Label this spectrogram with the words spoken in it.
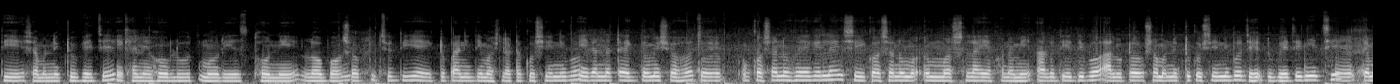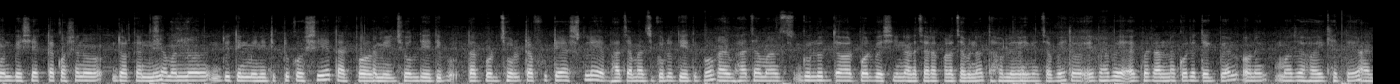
দিয়ে সামান্য একটু ভেজে, এখানে হলুদ, মরিচ, ধনে, লবণ সবকিছু দিয়ে একটু পানি দিয়ে মশলাটা কষিয়ে নিব। এই রান্নাটা একদমই সহজ। তো কষানো হয়ে গেলে সেই কষানো ম- মশলায় এখন আমি আলু দিয়ে দিব। আলুটাও সামান্য একটু কষিয়ে নিব, যেহেতু ভেজে নিয়েছি। তেমন বেশি একটা কষানো দরকার নেই। সামান্য দু তিন মিনিট একটু কষিয়ে তারপর আমি ঝোল দিয়ে দিব। তারপর ঝোলটা ফুটে আসলে ভাজা মাছগুলো দিয়ে দিব। আর ভাজা মাছগুলো দেওয়ার পর বেশি নাড়াচাড়া করা যাবে না, তাহলে ভেঙে যাবে। তো এভাবে একবার রান্না করে দেখবেন, অনেক মজা হয় খেতে। আর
